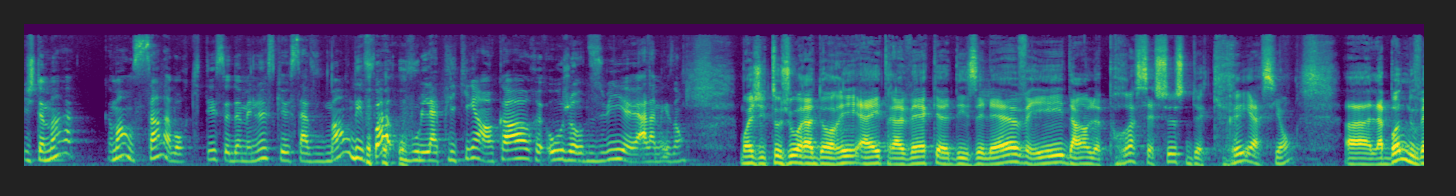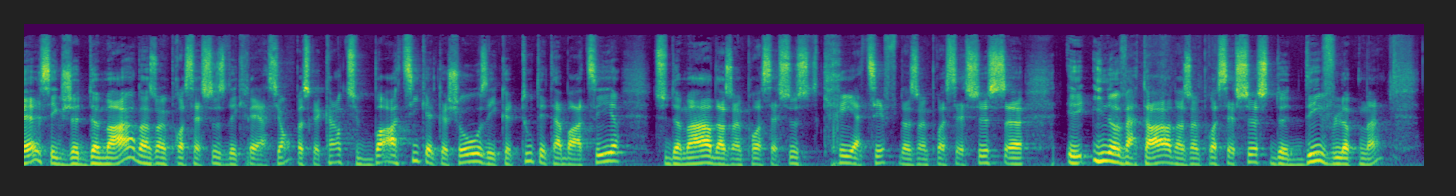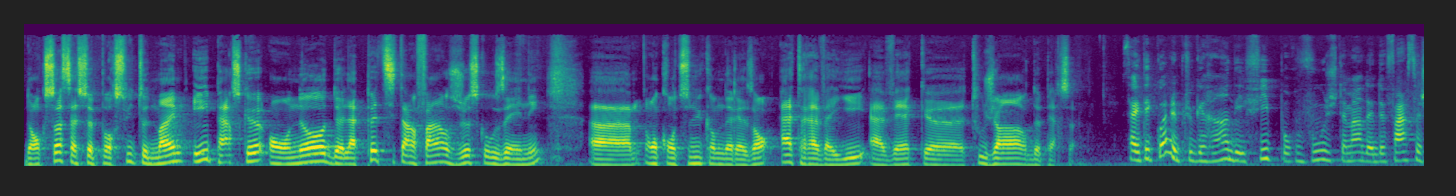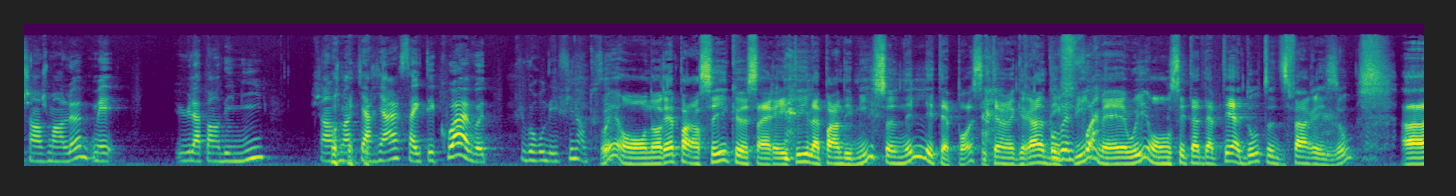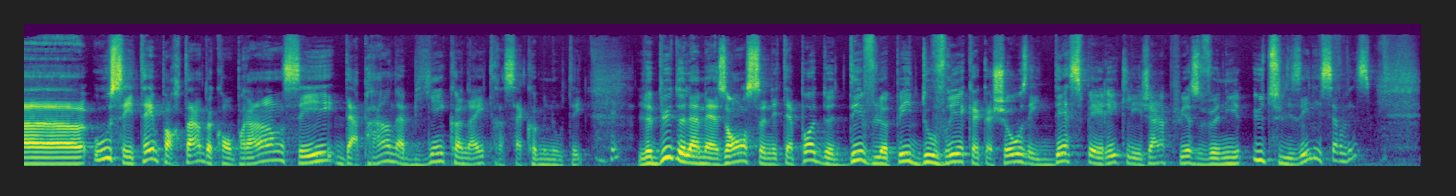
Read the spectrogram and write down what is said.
Justement, comment on se sent d'avoir quitté ce domaine-là? Est-ce que ça vous manque des fois ou vous l'appliquez encore aujourd'hui euh, à la maison? Moi, j'ai toujours adoré être avec des élèves et dans le processus de création. Euh, la bonne nouvelle, c'est que je demeure dans un processus de création parce que quand tu bâtis quelque chose et que tout est à bâtir, tu demeures dans un processus créatif, dans un processus euh, innovateur, dans un processus de développement. Donc ça, ça se poursuit tout de même et parce qu'on a de la petite enfance jusqu'aux aînés, euh, on continue comme de raison à travailler avec tout genre de personnes. Ça a été quoi le plus grand défi pour vous, justement, de, de faire ce changement-là? Mais eu la pandémie, changement de carrière. Ça a été quoi votre plus gros défi dans tout ça? Oui, on aurait pensé que ça aurait été la pandémie. Ce ne l'était pas. C'était un grand défi, mais oui, on s'est adapté à d'autres différents réseaux. Euh, où c'est important de comprendre, c'est d'apprendre à bien connaître sa communauté. Le but de la maison, ce n'était pas de développer, d'ouvrir quelque chose et d'espérer que les gens puissent venir utiliser les services.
